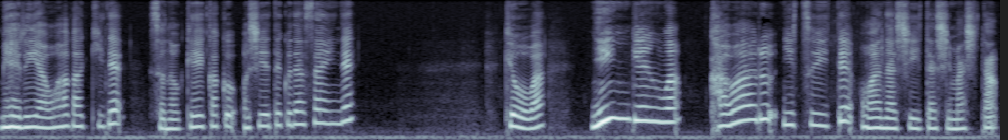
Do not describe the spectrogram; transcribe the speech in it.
メールやおはがきでその計画教えてくださいね。今日は人間は変わるについてお話しいたしました。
